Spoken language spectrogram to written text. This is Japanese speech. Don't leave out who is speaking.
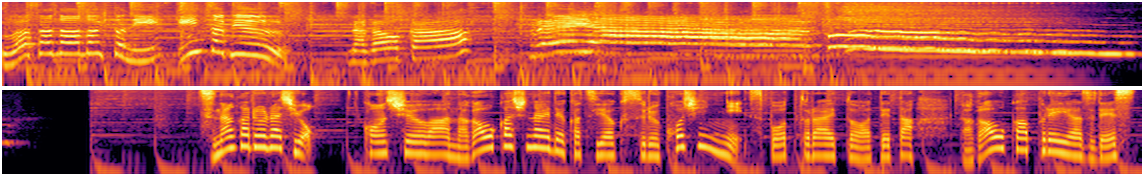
Speaker 1: 噂のあの人にインタビュー。長岡。プレイヤ
Speaker 2: つながるラジオ。今週は長岡市内で活躍する個人にスポットライトを当てた長岡プレイヤーズです。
